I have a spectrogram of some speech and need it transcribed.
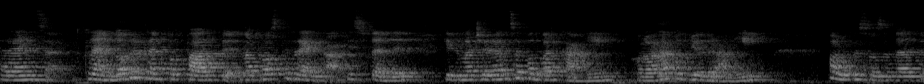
Ręce. Klęk, dobry klęk podparty na prostych rękach jest wtedy, kiedy macie ręce pod barkami, kolana pod biodrami, paluchy są zadarte.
